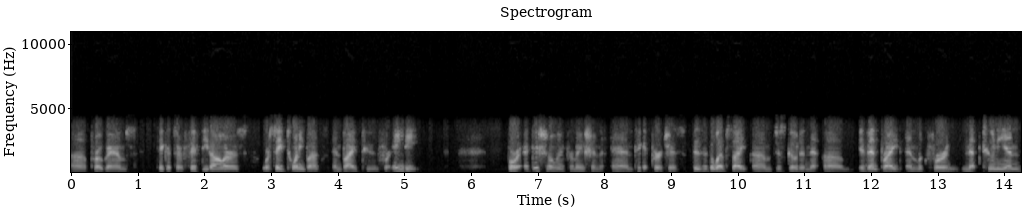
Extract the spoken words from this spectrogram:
uh, programs. Tickets are fifty dollars or save 20 bucks and buy two for 80. For additional information and ticket purchase, visit the website. Um, just go to ne- um Eventbrite and look for Neptunian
